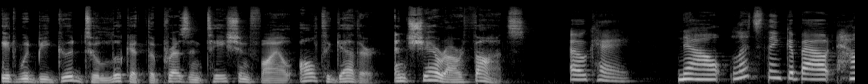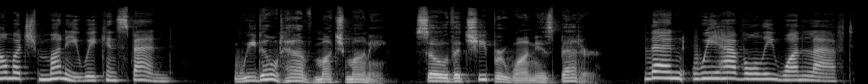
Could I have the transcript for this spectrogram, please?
It would be good to look at the presentation file all together and share our thoughts. Okay. Now let's think about how much money we can spend. We don't have much money, so the cheaper one is better. Then we have only one left.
